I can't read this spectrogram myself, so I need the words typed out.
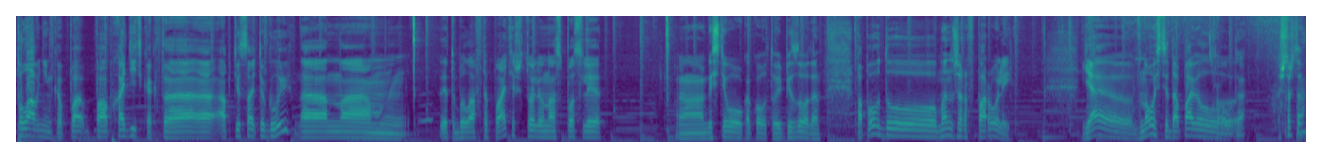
плавненько по- пообходить, как-то э, обтесать углы на... Это было автопати, что ли, у нас после э, гостевого какого-то эпизода. По поводу менеджеров паролей. Я э, в новости добавил... О, да. Что-что?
